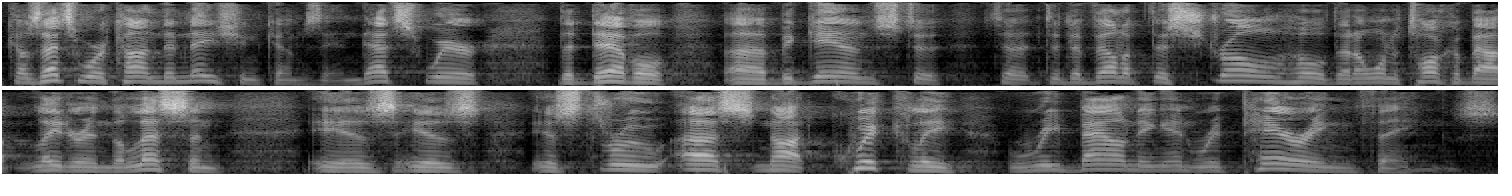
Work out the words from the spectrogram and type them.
Because that's where condemnation comes in. That's where the devil uh, begins to, to, to develop this stronghold that I want to talk about later in the lesson. Is is is through us not quickly rebounding and repairing things.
